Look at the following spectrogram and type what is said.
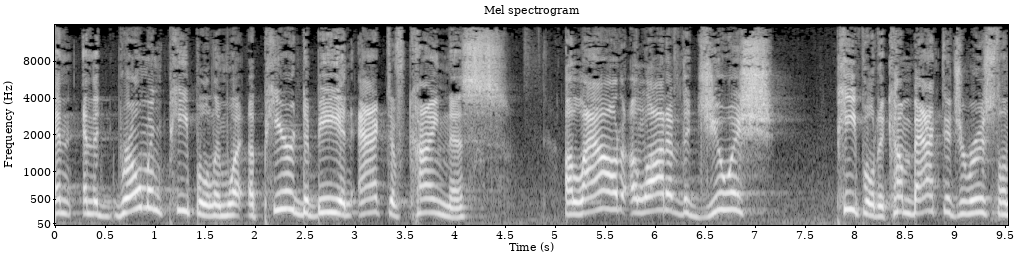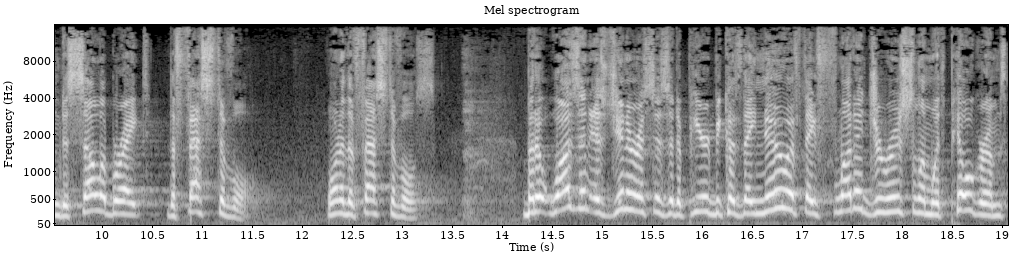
And, and the Roman people, in what appeared to be an act of kindness, allowed a lot of the Jewish people to come back to Jerusalem to celebrate the festival, one of the festivals. But it wasn't as generous as it appeared because they knew if they flooded Jerusalem with pilgrims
